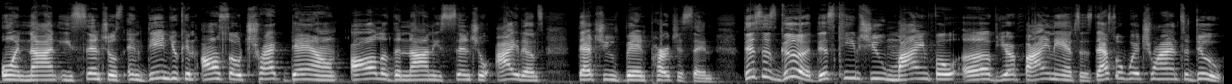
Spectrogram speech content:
on non essentials. And then you can also track down all of the non essential items that you've been purchasing. This is good. This keeps you mindful of your finances. That's what we're trying to do.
